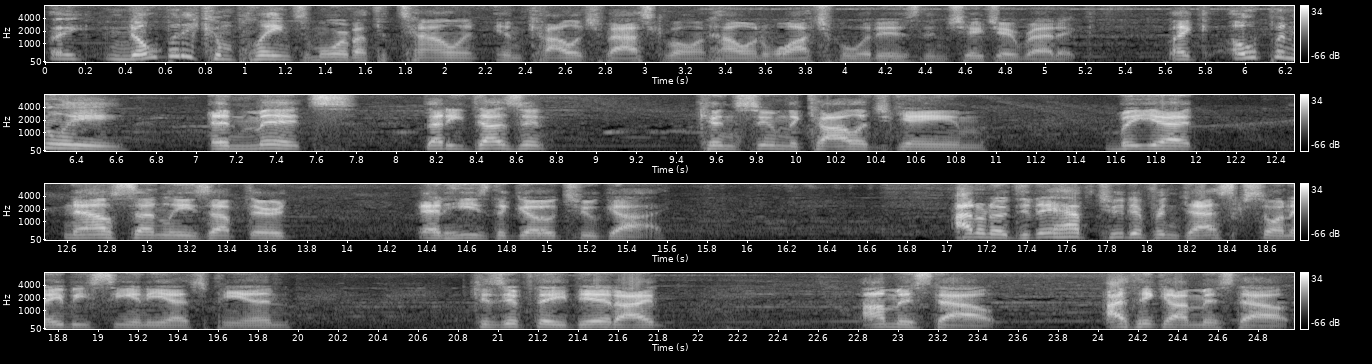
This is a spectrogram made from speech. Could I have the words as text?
Like nobody complains more about the talent in college basketball and how unwatchable it is than J.J. Redick. Like openly admits that he doesn't consume the college game, but yet now suddenly he's up there and he's the go-to guy. I don't know. Did they have two different desks on ABC and ESPN? Because if they did, I I missed out. I think I missed out.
